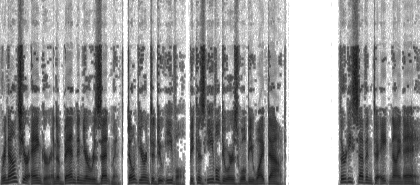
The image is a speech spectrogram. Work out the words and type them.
Renounce your anger and abandon your resentment, don't yearn to do evil, because evildoers will be wiped out. 37-89a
